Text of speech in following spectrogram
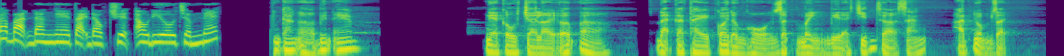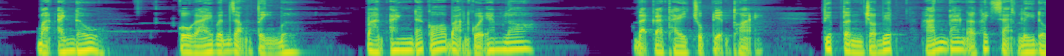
Các bạn đang nghe tại đọc truyện audio.net. đang ở bên em. Nghe câu trả lời ớm ờ, đại ca thầy coi đồng hồ giật mình vì đã 9 giờ sáng. Hắn nhổm dậy. Bạn anh đâu? Cô gái vẫn giọng tỉnh bơ. Bạn anh đã có bạn của em lo. Đại ca thầy chụp điện thoại, tiếp tân cho biết hắn đang ở khách sạn Lido.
